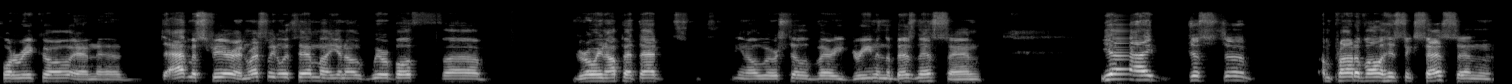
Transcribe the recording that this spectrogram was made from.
Puerto Rico and uh, the atmosphere and wrestling with him. Uh, you know, we were both growing up at that you know, we were still very green in the business. And yeah, I just, uh, I'm proud of all his success and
